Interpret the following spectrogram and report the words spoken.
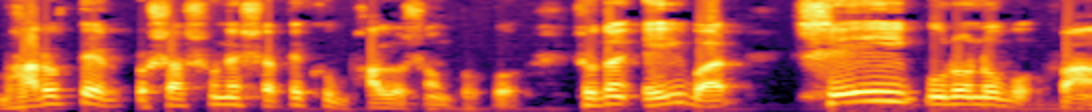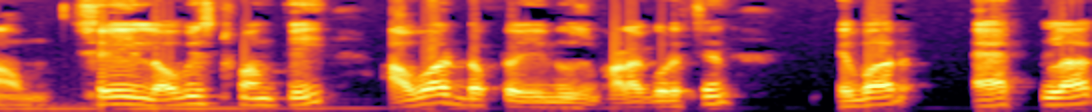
ভারতের প্রশাসনের সাথে খুব ভালো সম্পর্ক। সুতরাং এইবার সেই পুরনো ফার্ম, সেই লবিস্ট ফার্মকেই আবার ডক্টর ইনুস ভাড়া করেছেন। এবার এক লাখ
